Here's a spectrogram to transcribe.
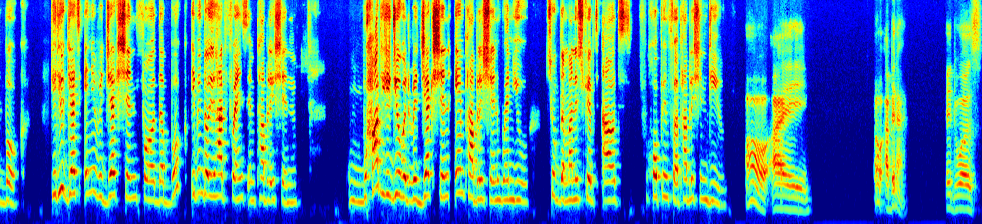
book, did you get any rejection for the book, even though you had friends in publishing? How did you deal with rejection in publishing when you took the manuscript out, hoping for a publishing deal? Oh, I oh Abena. It was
